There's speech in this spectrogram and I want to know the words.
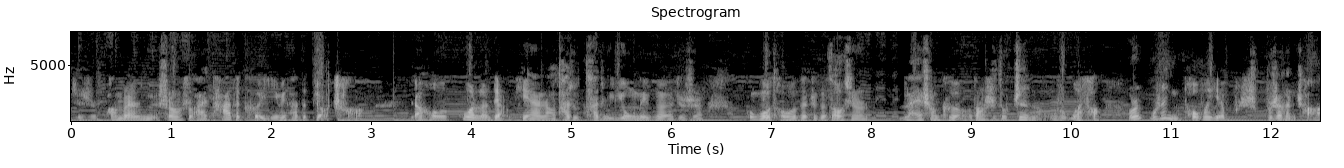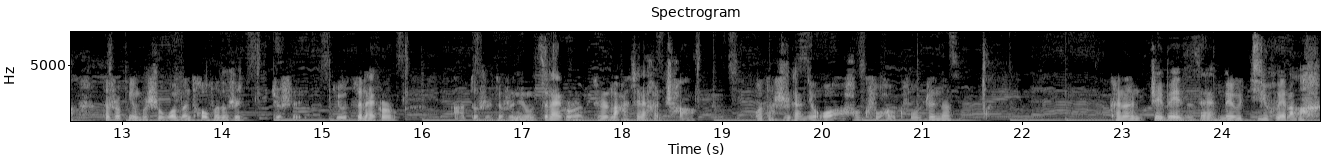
就是旁边的女生说，哎，她的可以，因为她的比较长。然后过了两天，然后他就他就用那个就是拱沟头的这个造型来上课，我当时都震了。我说我操，我说我说你头发也不是不是很长。他说并不是，我们头发都是就是有自来沟，啊，都是都是那种自来沟，就是拉起来很长。我当时感觉哇，好酷好酷，真的。可能这辈子再没有机会了啊！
